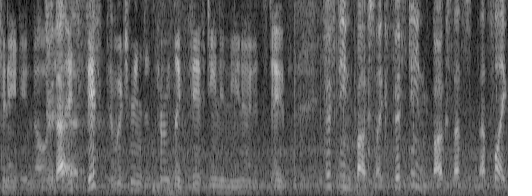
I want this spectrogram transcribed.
Canadian dollars. Dude, that- it's fifty, which means it's probably like fifteen in the United States. 15 bucks like 15 bucks that's that's like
